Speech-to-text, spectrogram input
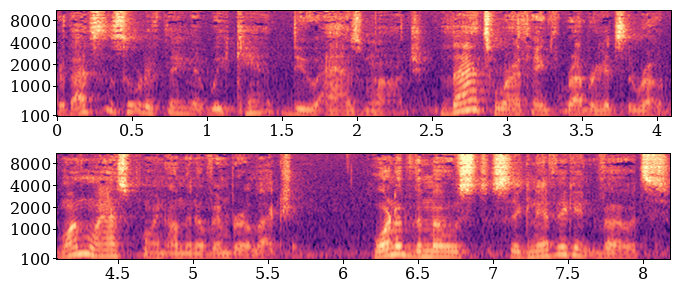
Yeah. That's the sort of thing that we can't do as much. That's where I think rubber hits the road. One last point on the November election. One of the most significant votes,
